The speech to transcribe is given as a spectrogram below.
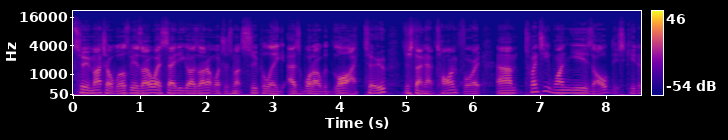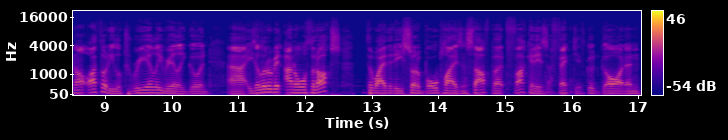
too much of Welsby. As I always say to you guys, I don't watch as much Super League as what I would like to. Just don't have time for it. Um, 21 years old, this kid, and I, I thought he looked really, really good. Uh, he's a little bit unorthodox, the way that he sort of ball plays and stuff, but fuck, it is effective. Good God. And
